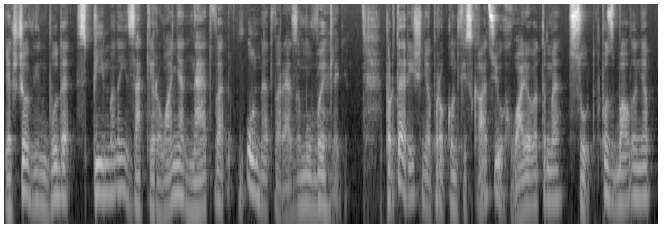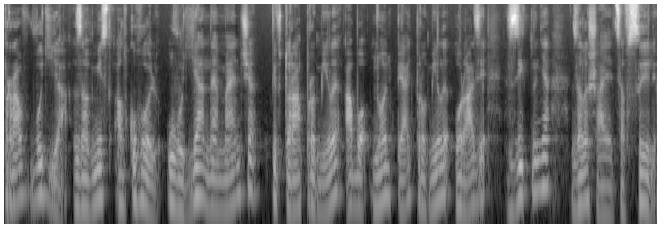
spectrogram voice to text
якщо він буде спійманий за керування нетвер... у нетверезому вигляді. Проте рішення про конфіскацію ухвалюватиме суд. Позбавлення прав водія за вміст алкоголю у водія не менше 1,5 проміли або 0,5 проміли у разі зіткнення залишається в силі.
